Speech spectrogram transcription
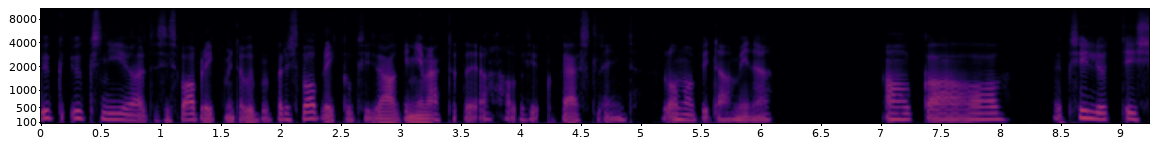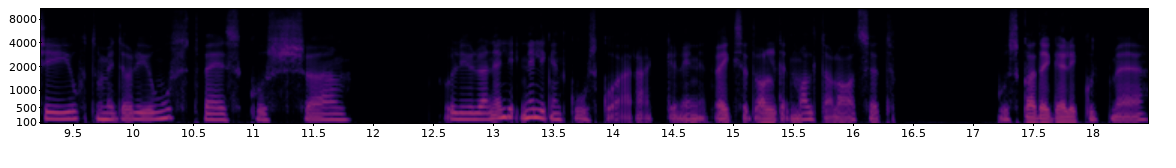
ük-, üks nii-öelda siis vabrik, mida võib-olla päris vabrikuks ei saagi nimetada jah, aga niisugune käest läinud loomapidamine. aga üks hiljutisi juhtumeid oli ju Mustvees, kus äh, oli üle neli, nelikümmend kuus koera äkki oli need väiksed valged maltalaadsed, kus ka tegelikult me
